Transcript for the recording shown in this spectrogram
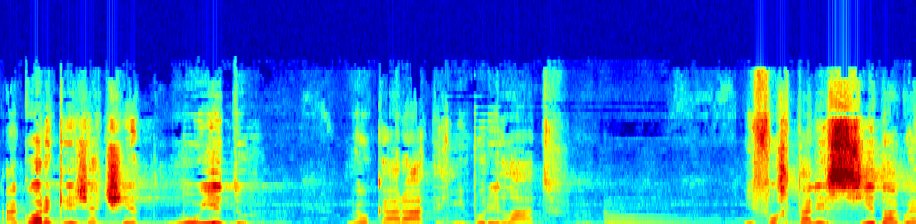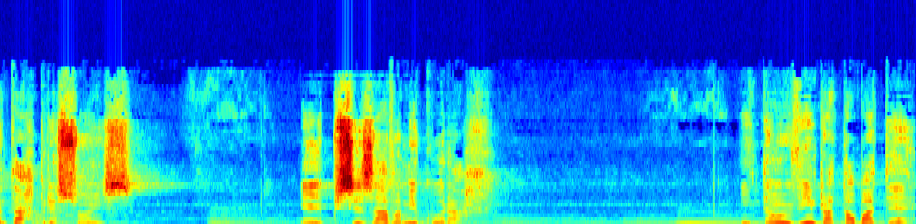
Agora que Ele já tinha moído o meu caráter, me burilado, me fortalecido a aguentar pressões, Ele precisava me curar. Então eu vim para Taubaté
